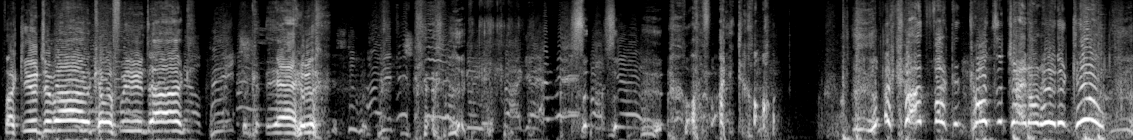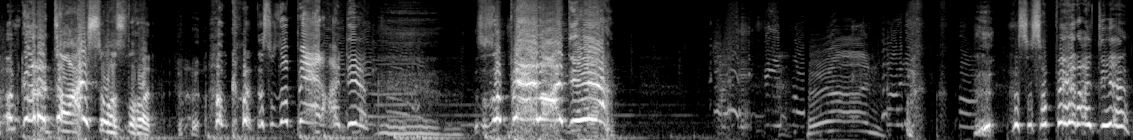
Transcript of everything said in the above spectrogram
Fuck you, Jamal. Coming for you, dog. Yeah, who? Stupid bitch! Fuck you, you faggot! Fuck you! Oh my god. I can't fucking concentrate on who to kill. I'm gonna die, Sauce Lord. I'm going. This was a bad idea. This was a bad idea. Run! This was a bad idea.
